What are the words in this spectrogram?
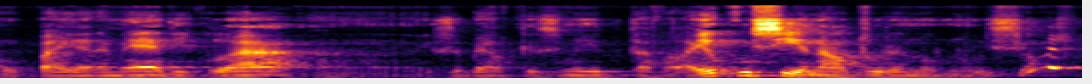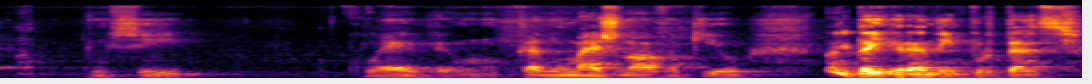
o pai era médico lá, Isabel Casimiro estava lá. Eu conhecia na altura no, no liceu, mas conheci, colega, um bocadinho mais nova que eu, não lhe dei grande importância,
